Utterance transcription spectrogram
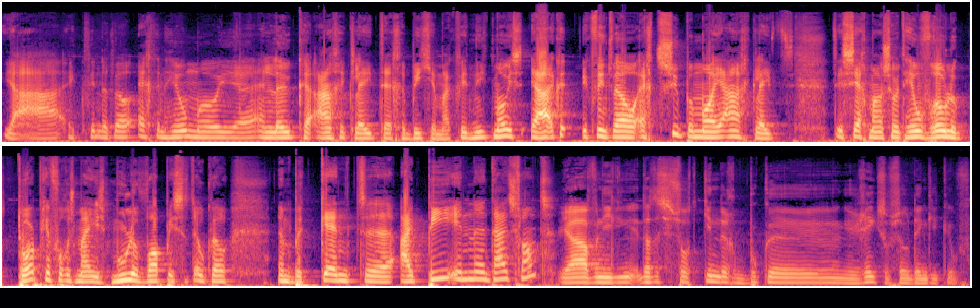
Ja, ik vind het wel echt een heel mooi uh, en leuk uh, aangekleed uh, gebiedje. Maar ik vind het niet mooi. Ja, ik, ik vind het wel echt super mooi aangekleed. Het is zeg maar een soort heel vrolijk dorpje. Volgens mij is Moelewap is dat ook wel een bekend IP in Duitsland. Ja, van die, dat is een soort kinderboekenreeks of zo, denk ik. Of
